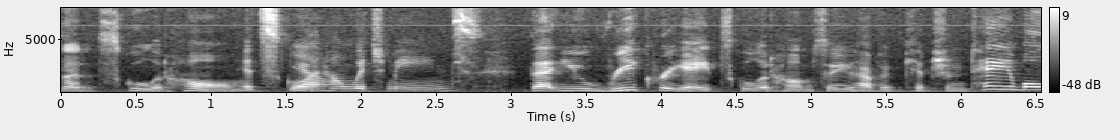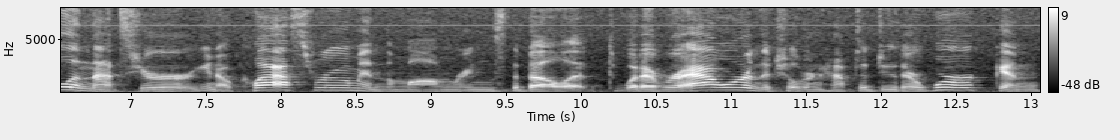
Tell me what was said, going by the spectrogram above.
that it's school at home. It's school Yeah. at home, which means that you recreate school at home. So you have a kitchen table and that's your, you know, classroom and the mom rings the bell at whatever hour and the children have to do their work and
